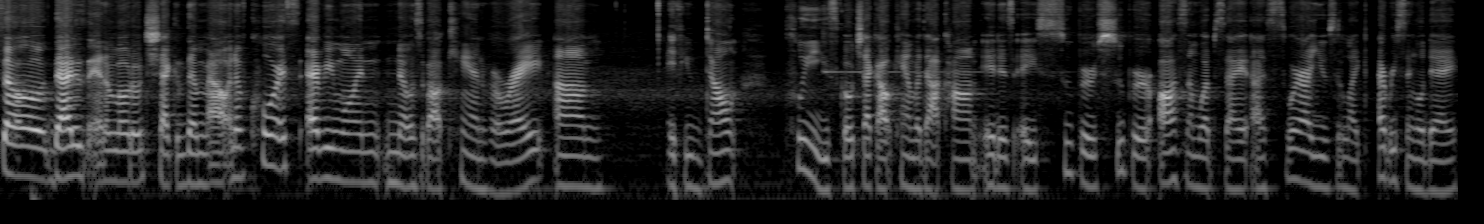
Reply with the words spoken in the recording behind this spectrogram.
so that is Animoto. Check them out. And of course, everyone knows about Canva, right? Um, if you don't, please go check out canva.com. It is a super, super awesome website. I swear I use it like every single day.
